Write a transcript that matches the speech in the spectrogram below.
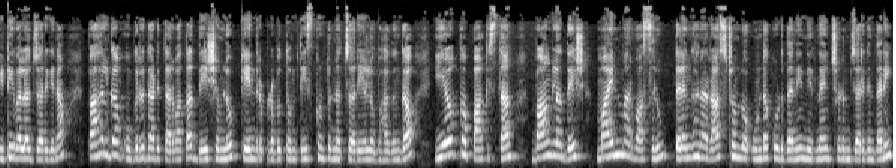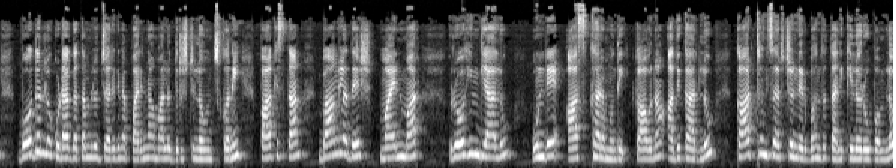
ఇటీవల జరిగిన పహల్గాం ఉగ్రదాడి తర్వాత దేశంలో కేంద్ర ప్రభుత్వం తీసుకుంటున్న చర్యలో భాగంగా ఏ ఒక్క పాకిస్తాన్ బంగ్లాదేశ్ మయన్మార్ వాసులు తెలంగాణ రాష్ట్రంలో ఉండకూడదని నిర్ణయించడం జరిగిందని బోధనలో కూడా గతంలో జరిగిన పరిణామాలు దృష్టిలో ఉంచుకొని పాకిస్తాన్ బంగ్లాదేశ్ మయన్మార్ రోహింగ్యాలు ఉండే ఆస్కారం ఉంది కావున అధికారులు కార్టన్ సెర్చ్ నిర్బంధ తనిఖీల రూపంలో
